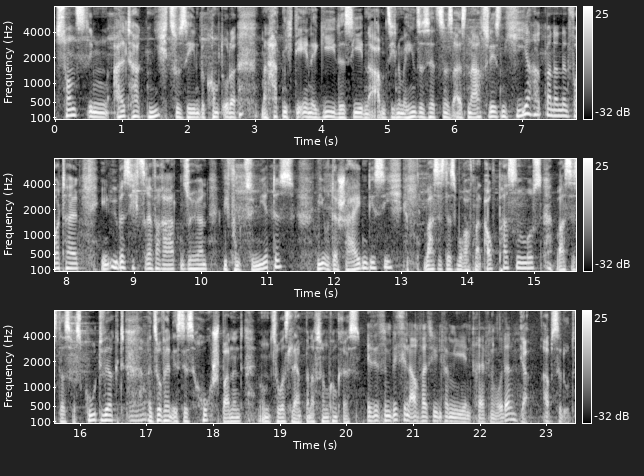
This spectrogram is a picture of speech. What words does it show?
sonst im Alltag nicht zu sehen bekommt oder man hat nicht die Energie, das jeden Abend sich nochmal hinzusetzen und das alles nachzulesen. Hier hat man dann den Vorteil, in Übersichtsreferaten zu hören, wie funktioniert das, wie unterscheiden die sich, was ist das, worauf man aufpassen muss, was ist das, was gut wirkt. Insofern ist es hochspannend und sowas lernt man auf so einem Kongress. Es ist ein bisschen auch was wie ein Familientreffen, oder? Ja, absolut.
